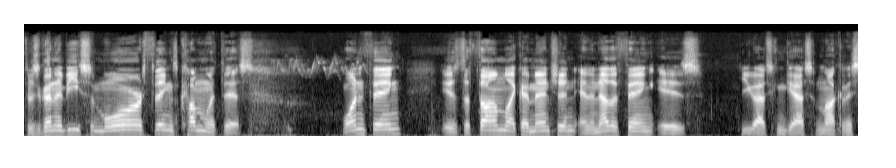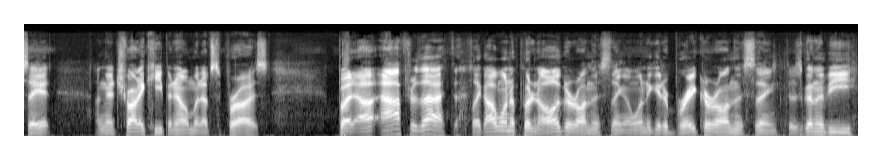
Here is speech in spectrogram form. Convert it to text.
There's gonna be some more things coming with this. One thing is the thumb, like I mentioned, and another thing is, you guys can guess, I'm not gonna say it. I'm gonna try to keep an element of surprise. But uh, after that, like I want to put an auger on this thing. I want to get a breaker on this thing. There's gonna be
